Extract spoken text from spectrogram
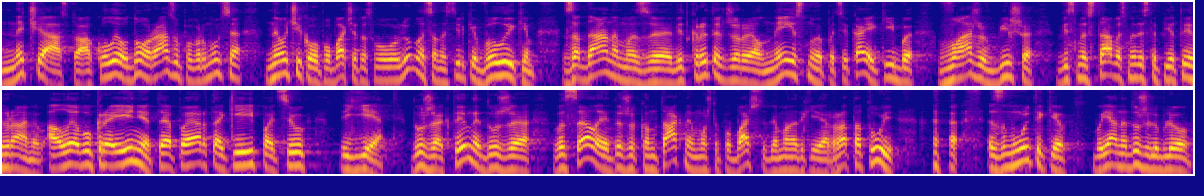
нечасто. А коли одного разу повернувся, не очікував побачити свого улюбленця настільки великим. За даними з відкритих джерел, не існує пацюка, який би важив більше 885 грамів. Але в Україні тепер такий пацюк є. Дуже активний, дуже веселий, дуже контактний. Ви Можете побачити для мене такий рататуй з мультиків, бо я не дуже люблю.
